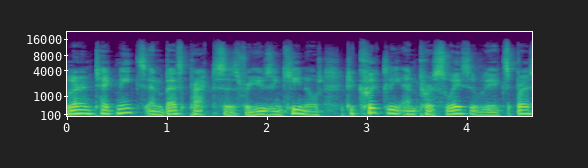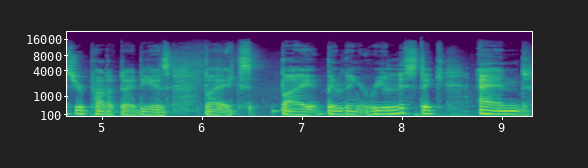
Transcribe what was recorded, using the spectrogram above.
Learn techniques and best practices for using Keynote to quickly and persuasively express your product ideas by ex- by building realistic and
